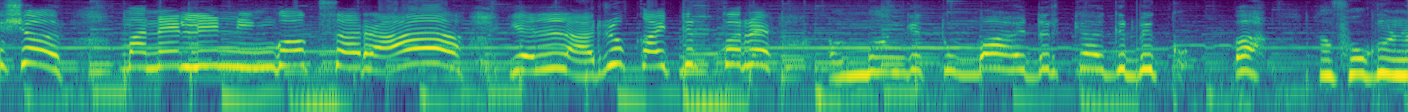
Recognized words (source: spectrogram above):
ಕಿಶೋರ್ ಮನೇಲಿ ನಿಂಗೋಗ್ಸಾರ ಎಲ್ಲರೂ ಕಾಯ್ತಿರ್ತಾರೆ. ಅಮ್ಮಂಗೆ ತುಂಬಾ ಹೆದರಿಕೆ ಆಗಿರ್ಬೇಕು. ಬಾ ನಾವು ಹೋಗೋಣ.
